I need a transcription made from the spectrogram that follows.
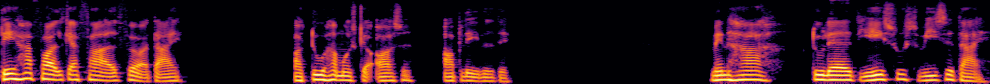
Det har folk erfaret før dig, og du har måske også oplevet det. Men har du ladet Jesus vise dig,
